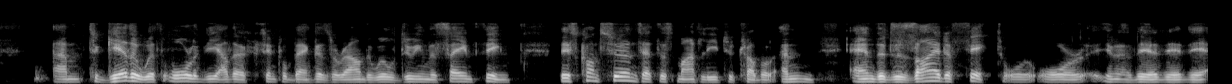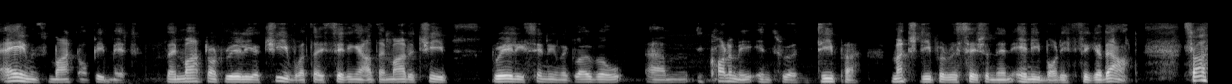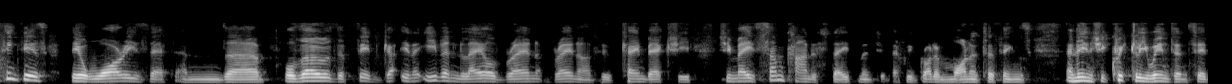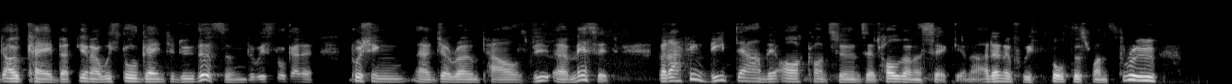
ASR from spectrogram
um, together with all of the other central bankers around the world doing the same thing there's concerns that this might lead to trouble and and the desired effect or or you know their their, their aims might not be met. They might not really achieve what they're setting out. They might achieve really sending the global um, economy into a deeper much deeper recession than anybody figured out so i think there's there are worries that and uh, although the fed you know even lael Bran- brainard who came back she she made some kind of statement that we've got to monitor things and then she quickly went and said, okay, but you know, we're still going to do this and we're still going to pushing uh, Jerome Powell's view, uh, message. But I think deep down there are concerns that hold on a sec. You know, I don't know if we thought this one through,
